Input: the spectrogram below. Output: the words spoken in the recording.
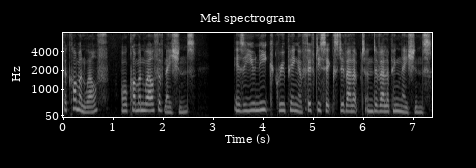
The Commonwealth, or Commonwealth of Nations, is a unique grouping of 56 developed and developing nations,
